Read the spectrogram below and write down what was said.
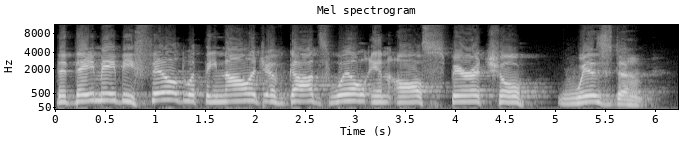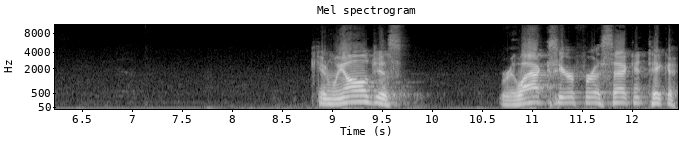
that they may be filled with the knowledge of God's will in all spiritual wisdom. Can we all just relax here for a second? Take a,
